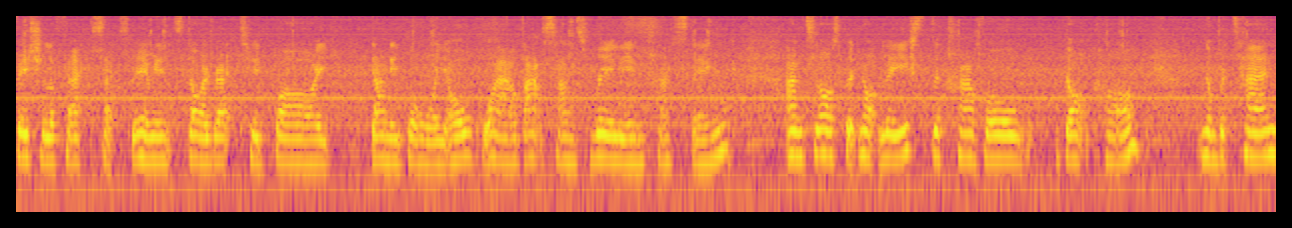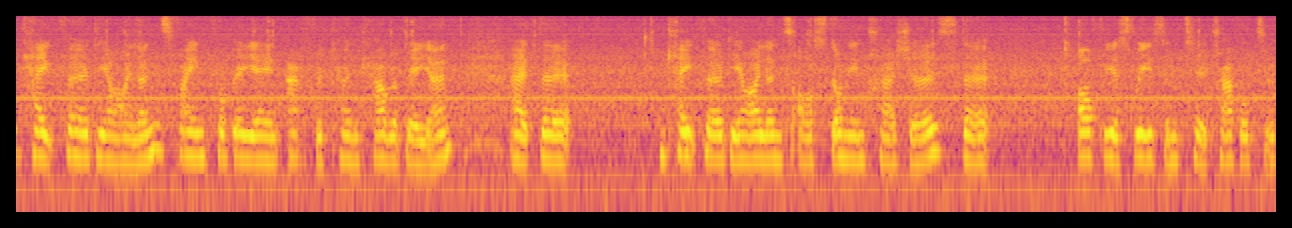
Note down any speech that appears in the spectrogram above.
visual effects experience directed by Danny Boyle. Wow, that sounds really interesting. And last but not least, thetravel.com. Number 10, Cape Verde Islands, famed for being African Caribbean. Uh, the Cape Verde Islands are stunning treasures. The obvious reason to travel to the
